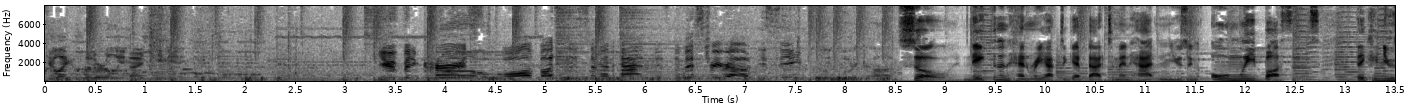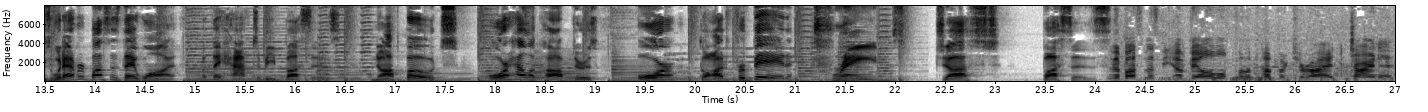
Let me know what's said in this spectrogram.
this. I feel like literally 1980. You've been cursed. All buses to Manhattan. It's the mystery route. You see? Oh my god. So, Nathan and Henry have to get back to Manhattan using only buses. They can use whatever buses they want, but they have to be buses, not boats or helicopters, or, God forbid, trains. Just buses. The bus must be available for the public to ride. Darn it.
